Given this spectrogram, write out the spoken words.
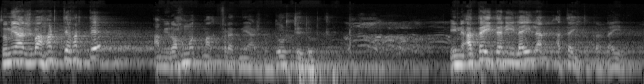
তুমি আসবা হাঁটতে হাঁটতে, আমি রহমত মাগফিরাত নিয়ে আসব দৌড়তে দৌড়তে। ইন আতাইতানি লাইলান, আতাইতুকা লাইলান।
